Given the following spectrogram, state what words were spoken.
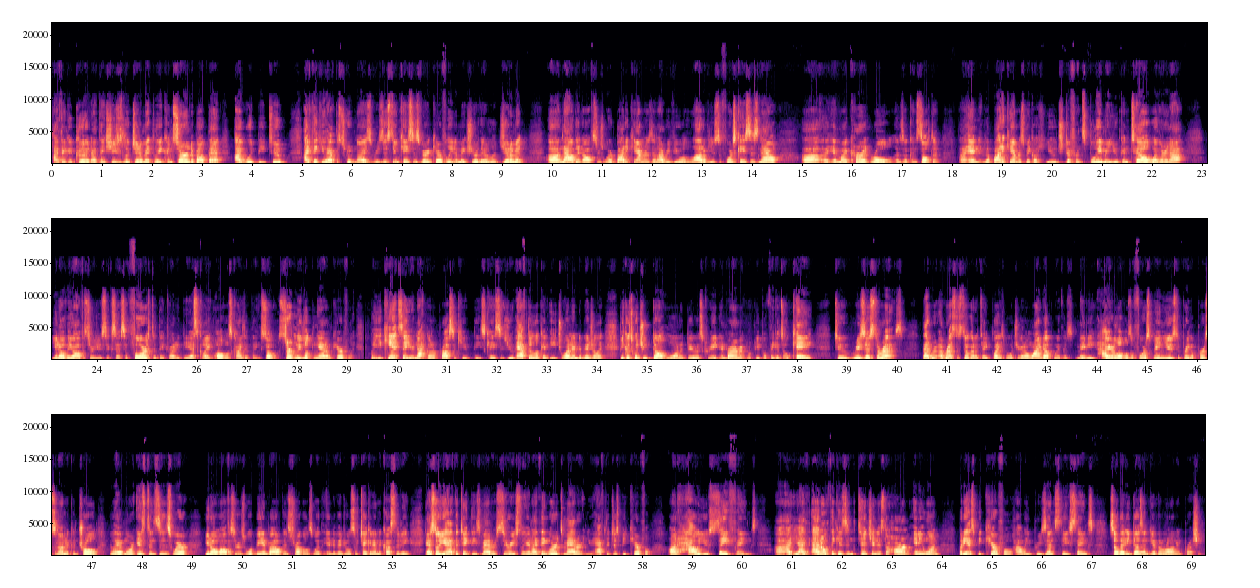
I think it could. I think she's legitimately concerned about that. I would be too. I think you have to scrutinize resisting cases very carefully to make sure they're legitimate. Uh, now that officers wear body cameras, and I review a lot of use of force cases now uh, in my current role as a consultant, uh, and the body cameras make a huge difference. Believe me, you can tell whether or not you know the officer used excessive force. Did they try to de-escalate? All those kinds of things. So certainly looking at them carefully but you can't say you're not going to prosecute these cases. You have to look at each one individually because what you don't want to do is create an environment where people think it's okay to resist arrest. That arrest is still going to take place, but what you're going to wind up with is maybe higher levels of force being used to bring a person under control. You'll have more instances where you know officers will be involved in struggles with individuals who are taken into custody, and so you have to take these matters seriously. And I think words matter, and you have to just be careful on how you say things. Uh, I, I, don't think his intention is to harm anyone, but he has to be careful how he presents these things so that he doesn't give the wrong impression.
